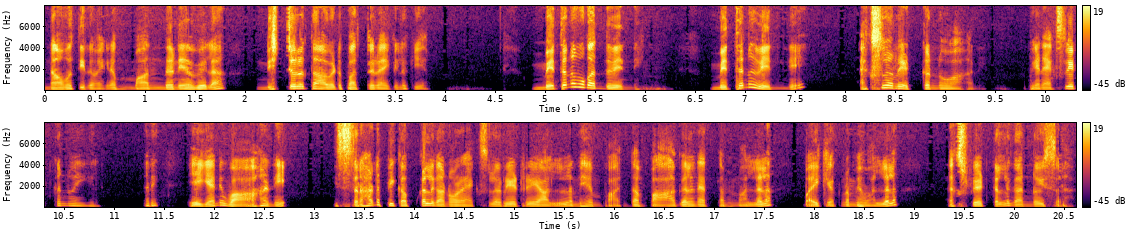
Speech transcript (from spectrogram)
නවතිනවා කියන මන්දනය වෙලා නිශ්චලතාවයට පත් වෙනවා කියලා කියනවා. මෙතන මොකද්ද වෙන්නේ? මෙතන වෙන්නේ ඇක්සලරේට් කරන වාහනේ. අපි කියන්නේ ඇක්සලරේට් කරනවා කියලා. හරි? ඒ කියන්නේ වාහනේ ඉස්සරහට පිකප් කරලා ගන්නවා ඇක්සලරේටරේ අල්ලලා මෙහෙම නැත්නම් පාගල නැත්නම් මෙහෙම අල්ලලා බයික් එකක් නම් මෙහෙම අල්ලලා ඇක්සලරේට් කරලා ගන්නවා ඉස්සරහට.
